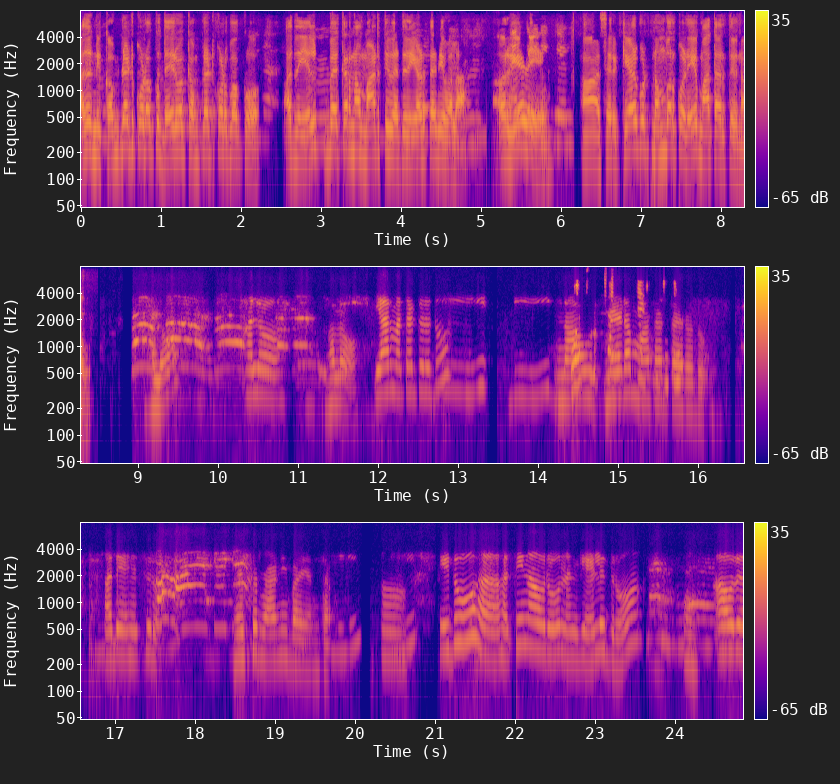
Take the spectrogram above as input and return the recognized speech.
ಅದು ನೀವ್ ಕಂಪ್ಲೇಂಟ್ ಕೊಡೋಕು ಧೈರ್ಯವಾಗಿ ಕಂಪ್ಲೇಂಟ್ ಕೊಡ್ಬೇಕು. ಅದ್ ಹೆಲ್ಪ್ ಬೇಕಾದ್ರೆ ನಾವ್ ಮಾಡ್ತೀವಿ ಅದು ಹೇಳ್ತಾ ಇದೀವಲ್ಲ. ಅವ್ರಿಗೆ ಹೇಳಿ. ಹಾ ಸರಿ ಕೇಳ್ಬಿಟ್ಟು ನಂಬರ್ ಕೊಡಿ ಮಾತಾಡ್ತೀವಿ ನಾವು. ಹಲೋ? ಹಲೋ? ಹಲೋ? ಯಾರ್ ಮಾತಾಡ್ತಿರೋದು? ನಾವು ಮೇಡಮ್ ಮಾತಾಡ್ತಾ ಇರೋದು. ಅದೇ ಹೆಸರು. ಹೆಸರು ರಾಣಿಬಾಯಿ ಅಂತ. ಇದು ಹಸೀನಾ ಅವರು ನನ್ಗೆ ಹೇಳಿದ್ರು. ಅವರು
